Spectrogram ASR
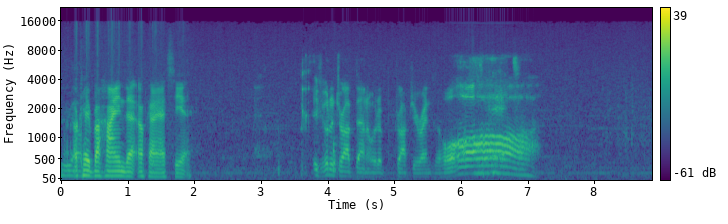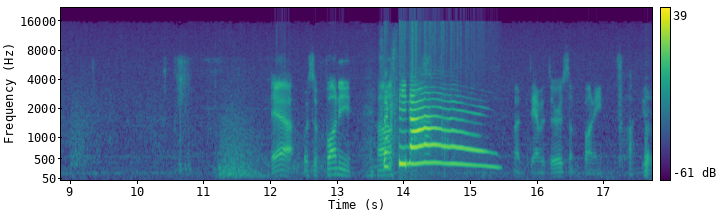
Here we go. Okay, behind that. Okay, I see it. If you would have dropped down, it would have dropped you right into the hole. Oh! Yeah, what's so funny? Huh? 69! Oh, damn it, there is something funny. Fuck it.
